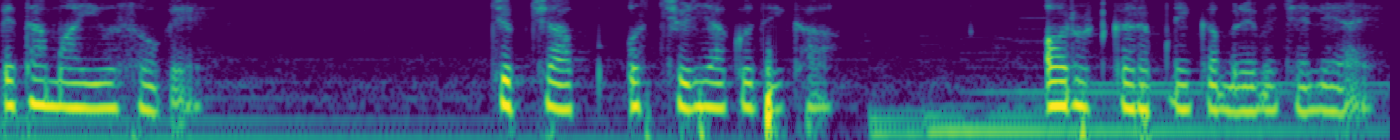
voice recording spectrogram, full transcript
पिता मायूस हो गए। चुपचाप उस चिड़िया को देखा और उठकर अपने कमरे में चले आए।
